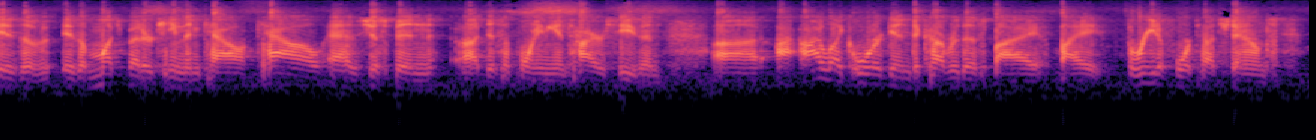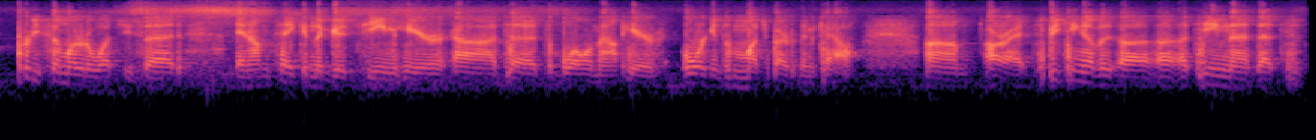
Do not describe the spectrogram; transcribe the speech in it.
is a is a much better team than Cal. Cal has just been uh, disappointing the entire season. Uh, I, I like Oregon to cover this by by three to four touchdowns. Pretty similar to what you said, and I'm taking the good team here uh, to to blow them out here. Oregon's much better than Cal. Um, all right. Speaking of a, a, a team that, that's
